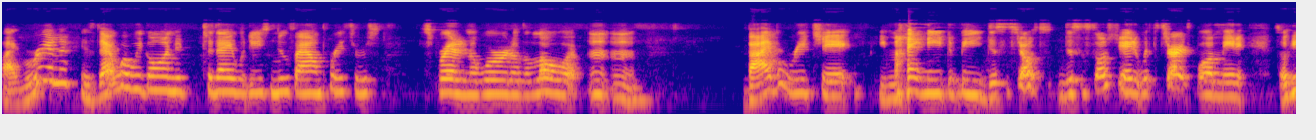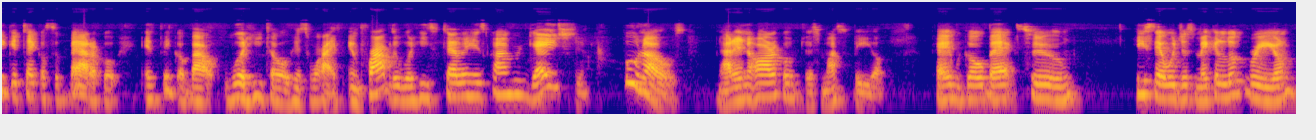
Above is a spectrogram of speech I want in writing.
Like, really? Is that where we're going to, today with these newfound preachers spreading the word of the Lord? Mm-mm. Bible recheck. He might need to be disassociated with the church for a minute so he could take a sabbatical and think about what he told his wife and probably what he's telling his congregation. Who knows? Not in the article, just my spiel. Okay, we go back to, he said, we'll just make it look real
